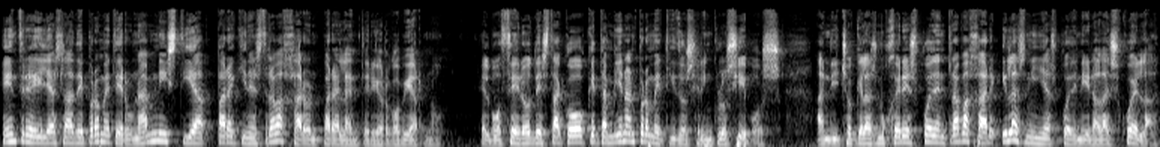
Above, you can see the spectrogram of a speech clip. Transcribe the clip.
entre ellas la de prometer una amnistía para quienes trabajaron para el anterior gobierno. El vocero destacó que también han prometido ser inclusivos. Han dicho que las mujeres pueden trabajar y las niñas pueden ir a la escuela.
